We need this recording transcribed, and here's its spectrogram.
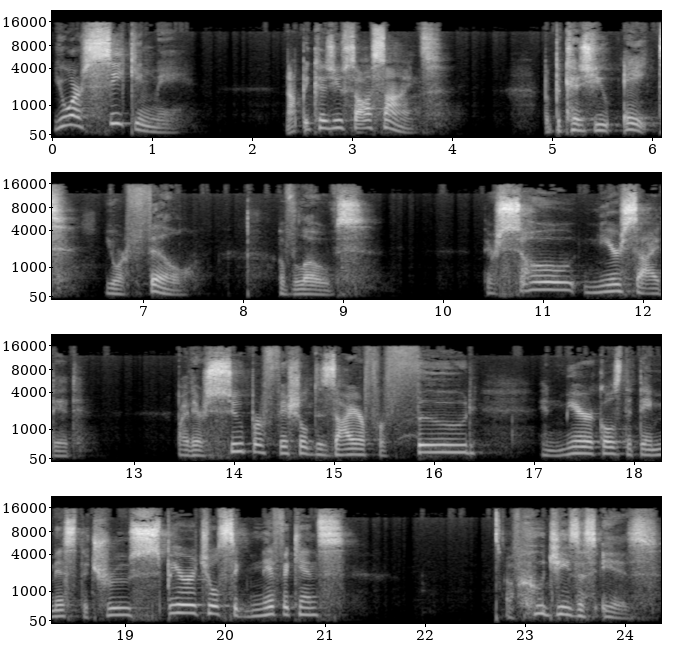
you are seeking me, not because you saw signs, but because you ate your fill of loaves. They're so nearsighted by their superficial desire for food and miracles that they miss the true spiritual significance of who Jesus is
